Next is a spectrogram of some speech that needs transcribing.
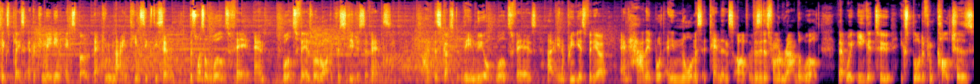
Takes place at the Canadian Expo back in 1967. This was a World's Fair, and World's Fairs were rather prestigious events. I have discussed the New York World's Fairs uh, in a previous video and how they brought an enormous attendance of visitors from around the world that were eager to explore different cultures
